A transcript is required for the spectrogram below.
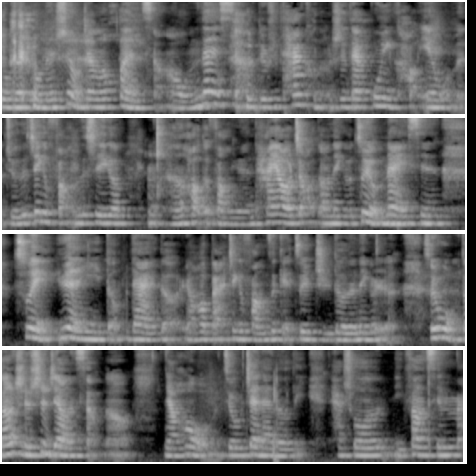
我们我们是有这样的幻想啊，我们在想，就是他可能是在故意考验我们，觉得这个房子是一个嗯很好的房源，他要找到那个最有耐心、最愿意等待的，然后把这个房子给最值得的那个人。所以我们当时是这样想的，然后我们就站在那里，他说：“你放心吧，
